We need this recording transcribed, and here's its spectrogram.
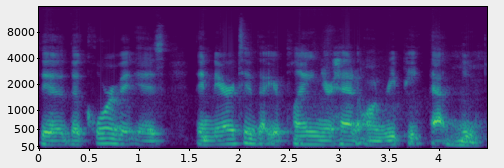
the The core of it is the narrative that you're playing in your head on repeat. That Mhm. loop.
